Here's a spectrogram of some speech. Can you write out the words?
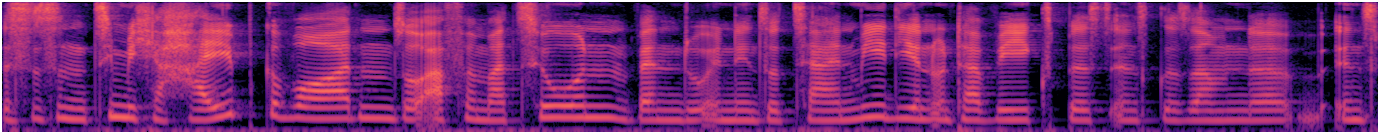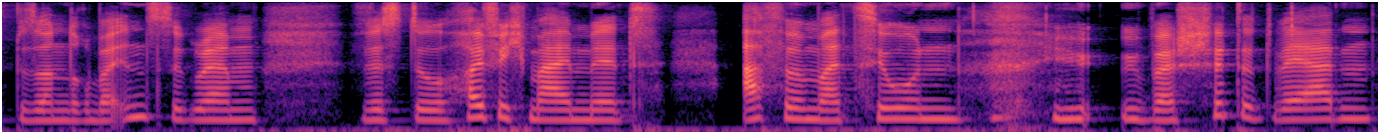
es ist ein ziemlicher Hype geworden, so Affirmationen, wenn du in den sozialen Medien unterwegs bist, insgesamt, insbesondere bei Instagram, wirst du häufig mal mit Affirmationen überschüttet werden.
